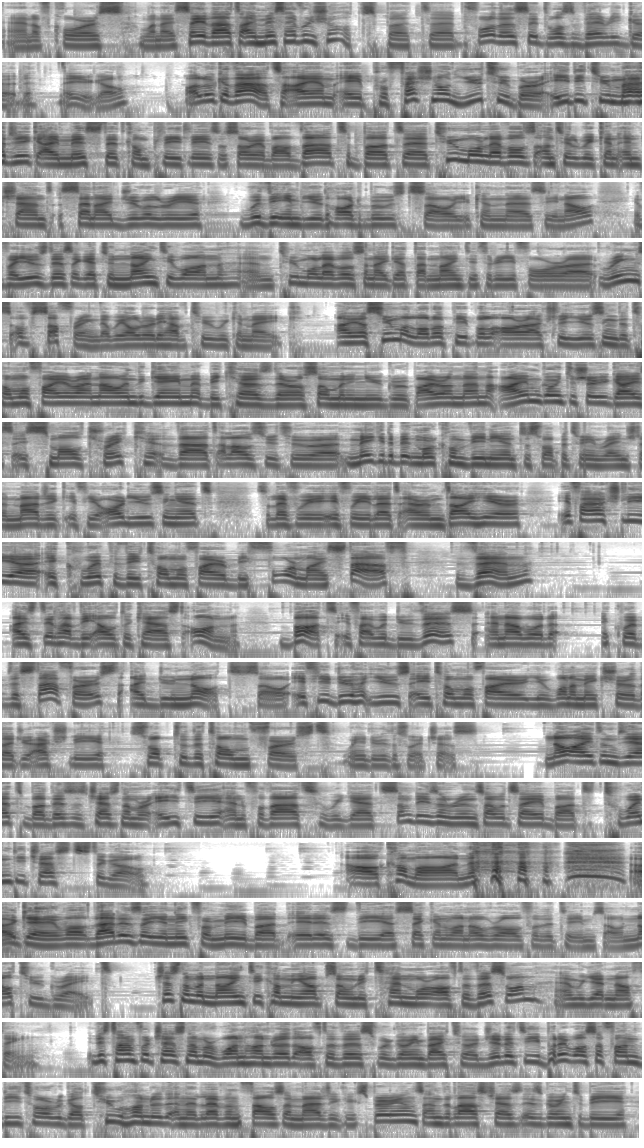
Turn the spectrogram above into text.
And of course, when I say that, I miss every shot. But uh, before this, it was very good. There you go. Well, look at that. I am a professional YouTuber. 82 magic, I missed it completely, so sorry about that. But uh, two more levels until we can enchant Zenyte jewelry with the imbued heart boost, so you can uh, see now. If I use this, I get to 91, and two more levels and I get that 93 for uh, Rings of Suffering that we already have two we can make. I assume a lot of people are actually using the Tome of Fire right now in the game because there are so many new group Iron Man. I am going to show you guys a small trick that allows you to uh, make it a bit more convenient to swap between ranged and magic if you are using it. So if we if we let Ahrim die here, if I actually uh, equip the Tome of Fire before my staff, then I still have the autocast on. But if I would do this and I would equip the staff first, I do not. So if you do use a Tome of Fire, you want to make sure that you actually swap to the Tome first when you do the switches. No items yet, but this is chest number 80, and for that we get some decent runes I would say, but 20 chests to go. Oh, come on. okay, well that is a unique for me, but it is the uh, second one overall for the team, so not too great. Chest number 90 coming up, so only 10 more after this one, and we get nothing. It is time for chest number 100. After this, we're going back to agility, but it was a fun detour. We got 211,000 magic experience, and the last chest is going to be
